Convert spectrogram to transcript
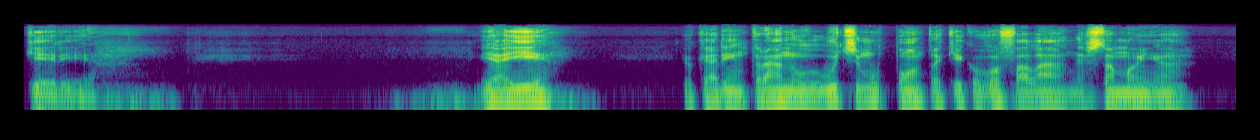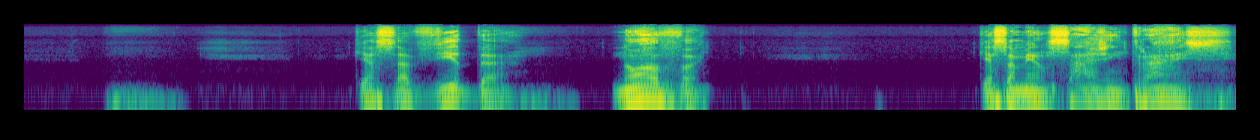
querer. E aí, eu quero entrar no último ponto aqui que eu vou falar nesta manhã. Que essa vida nova que essa mensagem traz.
